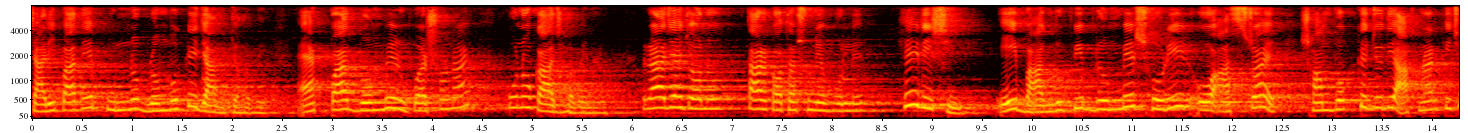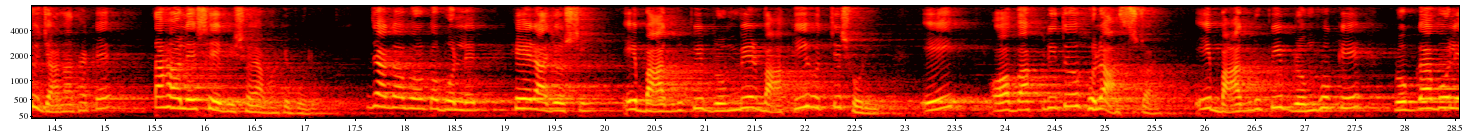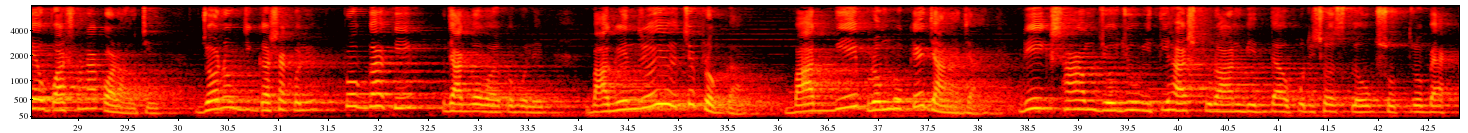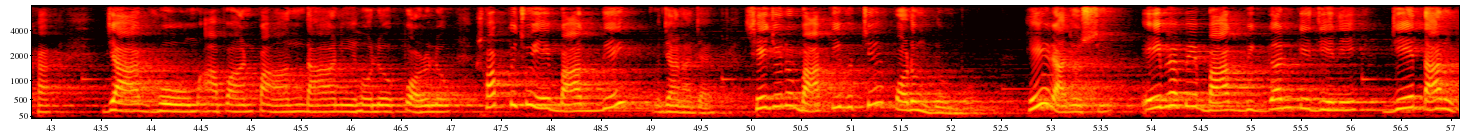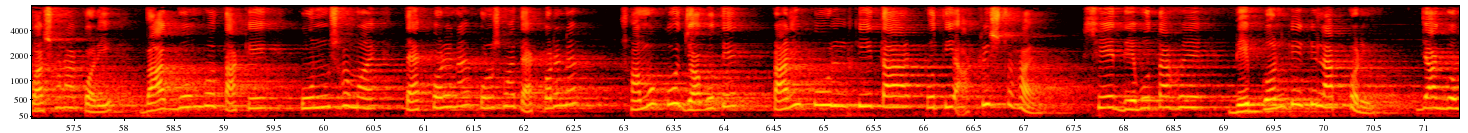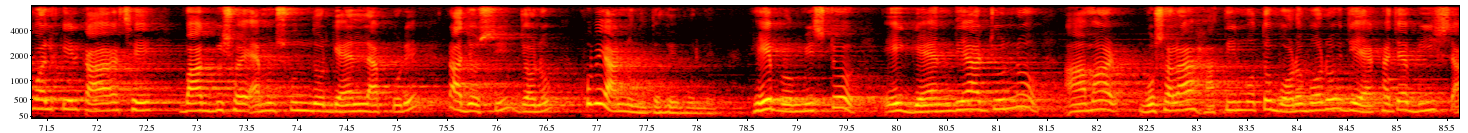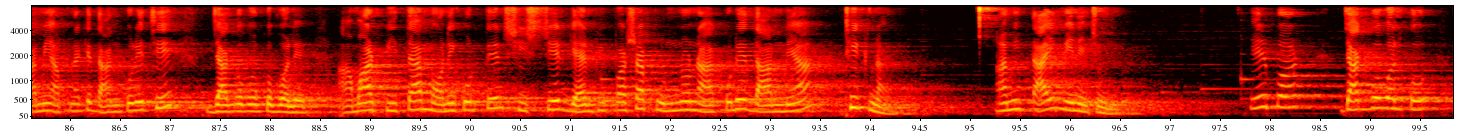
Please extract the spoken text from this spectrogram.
চারিপাদে পূর্ণ ব্রহ্মকে জানতে হবে। এক পাদ ব্রহ্মের উপাসনায় কোনো কাজ হবে না। রাজা জন তার কথা শুনে বললেন, হে ঋষি, এই বাঘরূপী ব্রহ্মের শরীর ও আশ্রয় সম্পর্কে যদি আপনার কিছু জানা থাকে, তাহলে সে বিষয়ে আমাকে বলুন। যাজ্ঞবল্ক বললেন হে রাজস্বী এই বাঘরূপী ব্রহ্মের বাকই হচ্ছে শরীর। এই অবাকৃত হলো আশ্রয়। এই বাঘরূপী ব্রহ্মকে প্রজ্ঞা বলে উপাসনা করা উচিত। জনক জিজ্ঞাসা করলেন, প্রজ্ঞা কি? যাজ্ঞবল্ক বলেন বাঘেন্দ্রই হচ্ছে প্রজ্ঞা। বাঘ দিয়ে ব্রহ্মকে জানা যায়। ঋক সাম, যজু, ইতিহাস, পুরাণ, বিদ্যা উপনিষদ শ্লোক, সূত্র, ব্যাখ্যা যা ঘোম, আপান, পান, দান, ইহলোক, পরলোক সব কিছু এই বাঘ দিয়েই জানা যায়। সেই জন্য বাঘই হচ্ছে পরম ব্রহ্ম। হে রাজস্বী এইভাবে বাঘ বিজ্ঞানকে জেনে যে তার উপাসনা করে বাঘ ব্রহ্ম তাকে কোন সময় ত্যাগ করে না, কোনো সময় ত্যাগ করে না? সমগ্র জগতের প্রাণীকুল কি তার প্রতি আকৃষ্ট হয়? সে দেবতা হয়ে দেবগণকে কি লাভ করে? যাজ্ঞবল্কের কাছে বাঘ বিষয়ে এমন সুন্দর জ্ঞান লাভ করে রাজস্বী জনক খুবই আনন্দিত হয়ে বললেন, হে ব্রহ্মিষ্ঠ, এই জ্ঞান দেওয়ার জন্য আমার গোশালা হাতির মতো বড় বড় যে এক হাজার বিষ আমি আপনাকে দান করেছি যাজ্ঞবল্ক বলেন, আমার পিতা মনে করতেন শিষ্যের জ্ঞান পিপাসা পূর্ণ না করে দান নেওয়া ঠিক নয়। আমি তাই মেনে চলি। এরপর যাজ্ঞবল্ক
